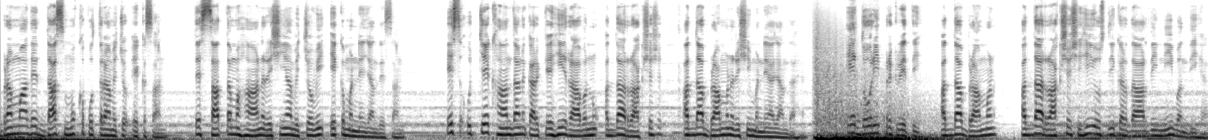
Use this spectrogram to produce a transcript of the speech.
ਬ੍ਰਹਮਾ ਦੇ 10 ਮੁੱਖ ਪੁੱਤਰਾਂ ਵਿੱਚੋਂ ਇੱਕ ਸਨ। ਤੇ ਸੱਤ ਮਹਾਨ ਰਿਸ਼ੀਆਂ ਵਿੱਚੋਂ ਵੀ ਇੱਕ ਮੰਨੇ ਜਾਂਦੇ ਸਨ। ਇਸ ਉੱਚੇ ਖਾਨਦਾਨ ਕਰਕੇ ਹੀ ਰਾਵਣ ਨੂੰ ਅੱਧਾ ਰਾਖਸ਼ ਅੱਧਾ ਬ੍ਰਾਹਮਣ ਰਿਸ਼ੀ ਮੰਨਿਆ ਜਾਂਦਾ ਹੈ। ਇਹ ਦੋਹਰੀ ਪ੍ਰਕਿਰਤੀ, ਅੱਧਾ ਬ੍ਰਾਹਮਣ, ਅੱਧਾ ਰਾਖਸ਼ ਹੀ ਉਸ ਦੀ ਕਿਰਦਾਰ ਦੀ ਨੀਂਹ ਬੰਦੀ ਹੈ,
